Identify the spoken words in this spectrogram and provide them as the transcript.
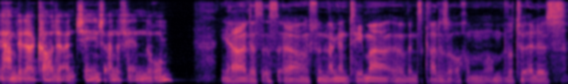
haben wir da gerade einen Change, eine Veränderung? Ja, das ist äh, schon lange ein Thema, äh, wenn es gerade so auch um, um virtuelles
